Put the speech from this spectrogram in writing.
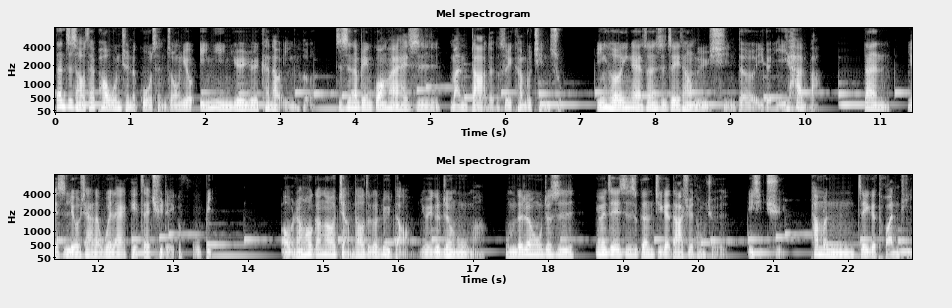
但至少在泡温泉的过程中，有隐隐约约看到银河，只是那边光害还是蛮大的，所以看不清楚。银河应该也算是这一趟旅行的一个遗憾吧，但也是留下了未来可以再去的一个伏笔。哦，然后刚刚有讲到这个绿岛有一个任务嘛，我们的任务就是因为这一次是跟几个大学同学一起去，他们这个团体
